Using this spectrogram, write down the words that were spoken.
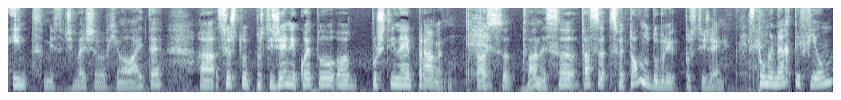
Инт, мисля, че беше в Хималайте. А, също постижение, което а, почти не е правено. Тоест, това не са, това са световно добри постижения. Споменахте филм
